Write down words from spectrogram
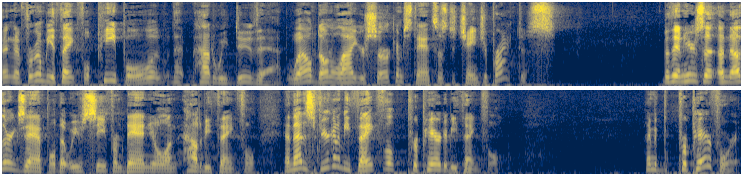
And if we're going to be a thankful people, how do we do that? Well, don't allow your circumstances to change your practice. But then here's a, another example that we see from Daniel on how to be thankful. And that is if you're going to be thankful, prepare to be thankful. I mean, prepare for it.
